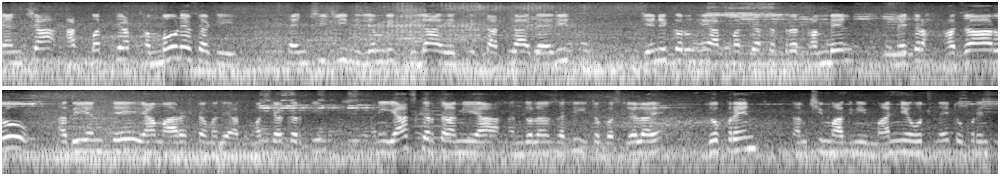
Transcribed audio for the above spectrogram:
यांच्या आत्महत्या थांबवण्यासाठी त्यांची जी निलंबित बिलं आहेत ती तात्काळ द्यावीत. जेणेकरून हे आत्महत्या सत्र थांबेल. नाहीतर हजारो अभियंते या महाराष्ट्रामध्ये आत्महत्या करतील. आणि याचकरता आम्ही या आंदोलनासाठी इथं बसलेलो आहे. जोपर्यंत आमची मागणी मान्य होत नाही तोपर्यंत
